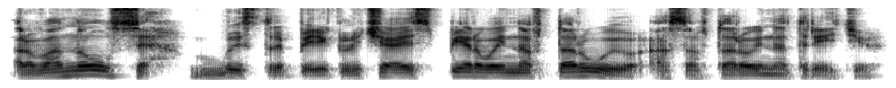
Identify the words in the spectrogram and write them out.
рванулся, быстро переключаясь с первой на вторую, а со второй на третью.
